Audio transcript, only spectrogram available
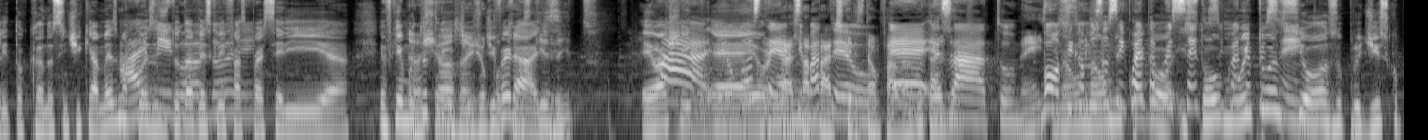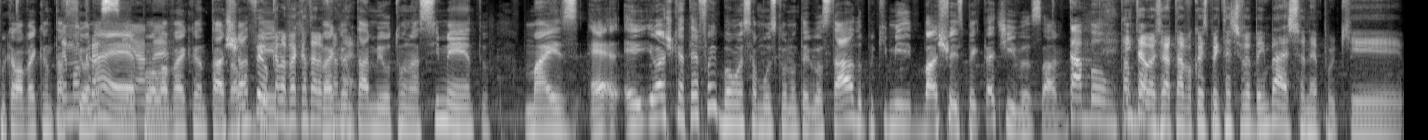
ali tocando. Eu senti que é a mesma Ai, coisa de amigo, toda eu vez que ele faz parceria. Eu fiquei Eu muito achei o triste, um de verdade. esquisito. Eu achei. Ah, é, eu gostei, eu- aqui Essa bateu. parte que eles estão falando, é, tá? Exato. Nem Bom, não- ficamos não nos me 50%, pegou. Estou 50%. muito ansioso pro disco, porque ela vai cantar Fiona Democracia, Apple, né? ela vai cantar Vamos ver o Xadê, que ela vai cantar vai cantar Milton Nascimento. Mas é, é- eu acho que até foi bom essa música eu não ter gostado, porque me baixou a expectativa, sabe? Tá bom, tá então, bom. eu já tava com a expectativa bem baixa, né? Porque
